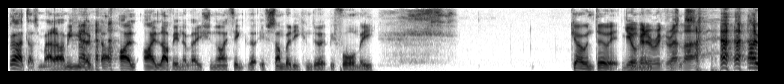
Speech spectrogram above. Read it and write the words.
Well, that doesn't matter. I mean, you know, I I love innovation. And I think that if somebody can do it before me, go and do it. You're you going to regret that. no,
